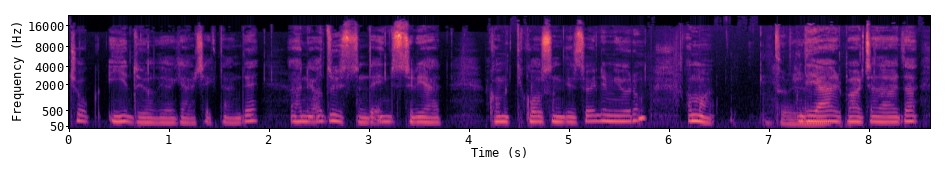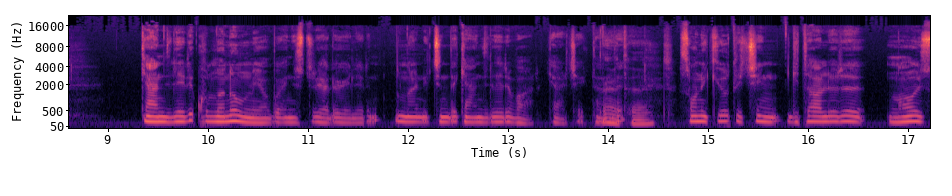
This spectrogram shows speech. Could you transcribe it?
Çok iyi duyuluyor gerçekten de. Hani adı üstünde endüstriyel komiklik olsun diye söylemiyorum ama Tabii canım. diğer parçalarda kendileri kullanılmıyor bu endüstriyel öğelerin. Bunların içinde kendileri var gerçekten de. Evet evet. Sonic Youth için gitarları noise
